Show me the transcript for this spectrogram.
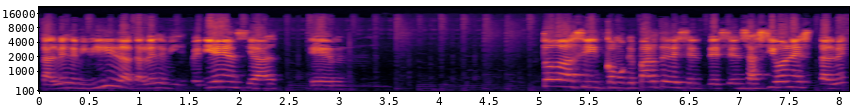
tal vez de mi vida, tal vez de mis experiencias. eh, todo así como que parte de sensaciones tal vez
